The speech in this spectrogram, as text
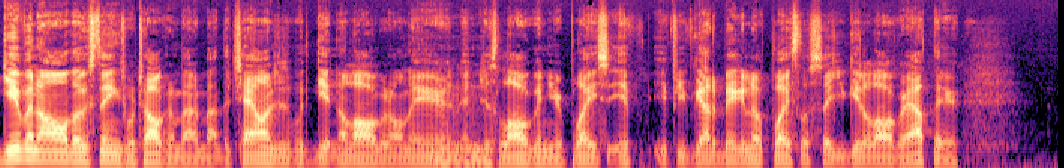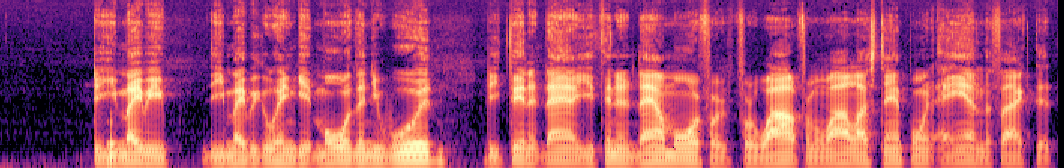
given all those things we're talking about about the challenges with getting a logger on there and, and just logging your place if if you've got a big enough place let's say you get a logger out there do you maybe do you maybe go ahead and get more than you would do you thin it down you thinning it down more for for wild from a wildlife standpoint and the fact that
